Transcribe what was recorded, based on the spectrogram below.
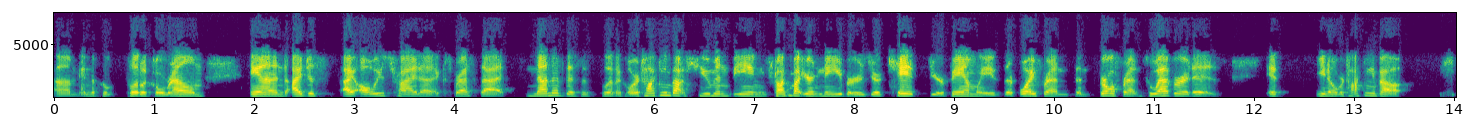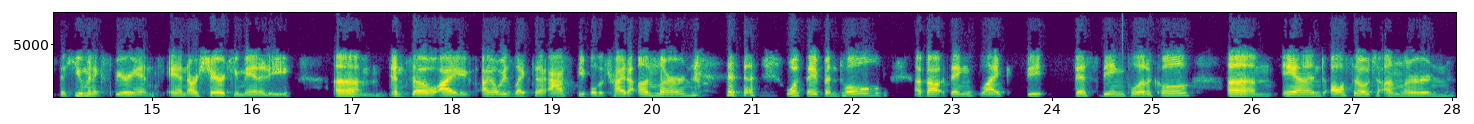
um, in the po- political realm. And I just, I always try to express that none of this is political. We're talking about human beings, talking about your neighbors, your kids, your families, their boyfriends and girlfriends, whoever it is. It's, you know, we're talking about the human experience and our shared humanity. Um, and so I, I always like to ask people to try to unlearn what they've been told about things like the, this being political, um, and also to unlearn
